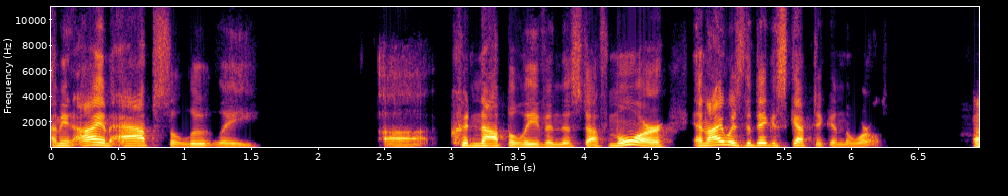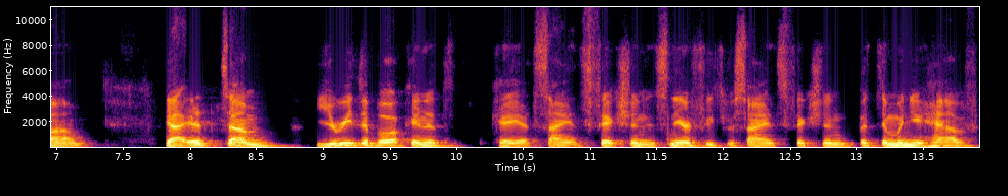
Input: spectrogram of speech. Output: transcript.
I mean, I am absolutely uh, could not believe in this stuff more, and I was the biggest skeptic in the world. Um, yeah, it's um, you read the book and it's okay. It's science fiction. It's near future science fiction, but then when you have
